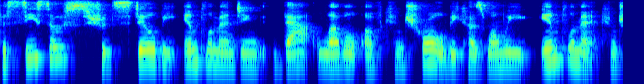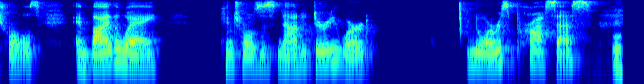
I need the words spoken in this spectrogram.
the CISO should still be implementing that level of control because when we implement controls, and by the way, controls is not a dirty word, nor is process, oh.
